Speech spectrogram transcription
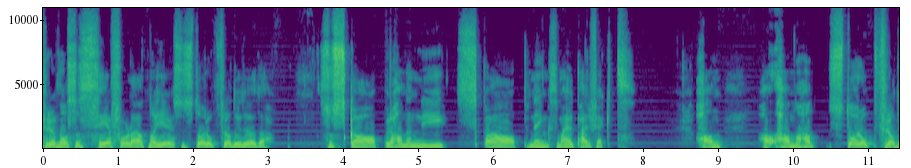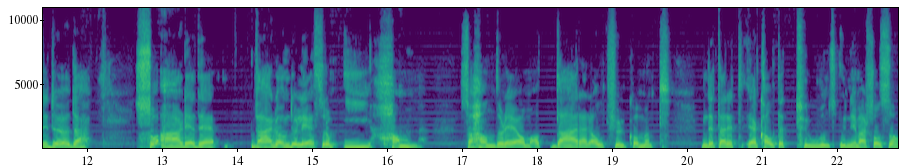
Prøv nå også å se for deg at når Jesus står opp fra de døde, så skaper han en ny skapning som er helt perfekt. Han, han, han står opp fra de døde, så er det det Hver gang du leser om 'i ham', så handler det om at der er alt fullkomment. Men dette er et, jeg har kalt det et troens univers også.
